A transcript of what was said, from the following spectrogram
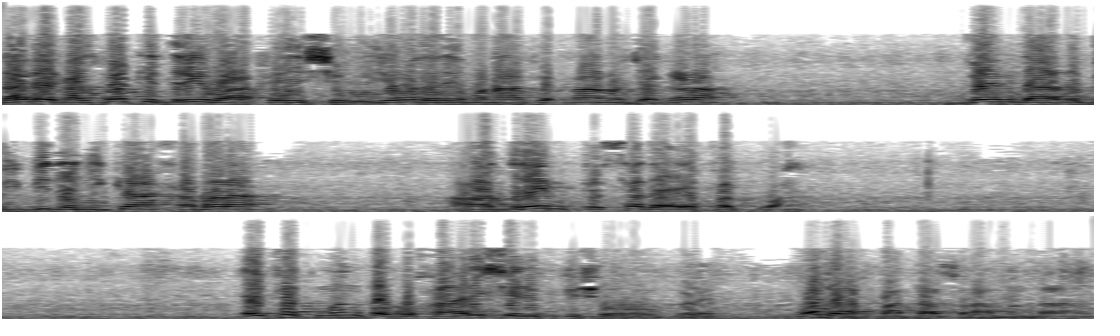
دغه غزوه کې درې واقعې شوې یو د منافقانو جګړه دیم د غبیبی د نکاح خبره او دریم قصه د افق وا افق مون په بخاری شریف کې شروع کړي ولې افاتا سره مون درام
